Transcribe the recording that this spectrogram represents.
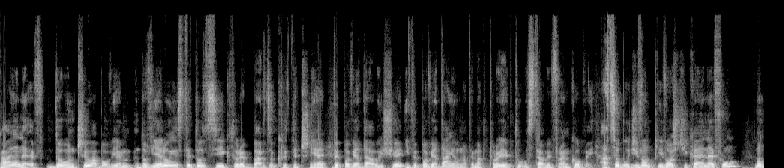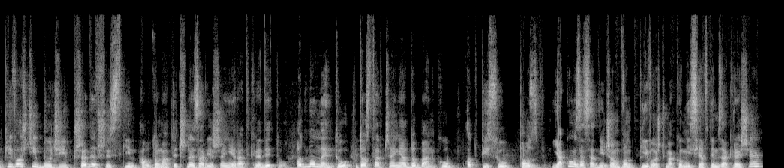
KNF dołączyła bowiem do wielu instytucji, które bardzo krytycznie wypowiadały się i wypowiadają na temat projektu ustawy frankowej. A co budzi wątpliwości KNF-u? Wątpliwości budzi przede wszystkim automatyczne zawieszenie rat kredytu od momentu dostarczenia do banku odpisu pozwu. Jaką zasadniczą wątpliwość ma komisja w tym zakresie?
